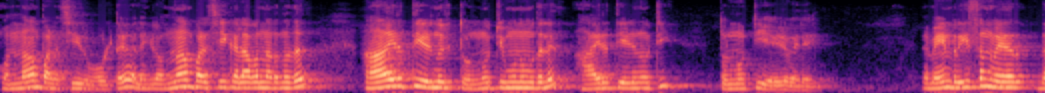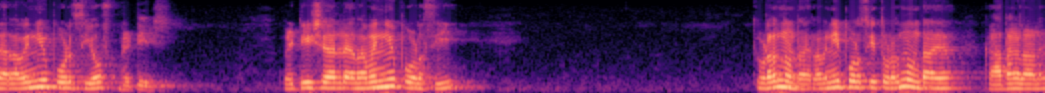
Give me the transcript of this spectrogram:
ഒന്നാം പഴശ്ശി റിവോൾട്ട് അല്ലെങ്കിൽ ഒന്നാം പഴശ്ശി കലാപം നടന്നത് ആയിരത്തി എഴുന്നൂറ്റി തൊണ്ണൂറ്റി മൂന്ന് മുതൽ ആയിരത്തി എഴുന്നൂറ്റി തൊണ്ണൂറ്റിയേഴ് വരെ the main reason were the revenue policy of British ബ്രിട്ടീഷുകാരുടെ റവന്യൂ പോളിസി തുടർന്നുണ്ടായ റവന്യൂ പോളിസി തുടർന്നുണ്ടായ കാരണങ്ങളാണ്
